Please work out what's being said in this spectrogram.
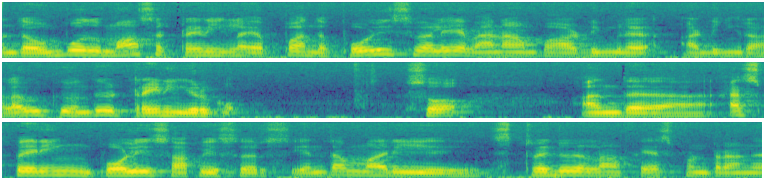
அந்த ஒம்பது மாத ட்ரைனிங்கில் எப்போ அந்த போலீஸ் வேலையே வேணாம்ப்பா அப்படிங்கிற அப்படிங்கிற அளவுக்கு வந்து ட்ரைனிங் இருக்கும். ஸோ அந்த ஆஸ்பைரிங் போலீஸ் ஆஃபீஸர்ஸ் எந்த மாதிரி ஸ்ட்ரகிள் எல்லாம் ஃபேஸ் பண்ணுறாங்க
